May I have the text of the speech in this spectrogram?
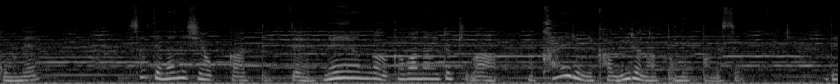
こうねさて何しよっかって言って明暗が浮かばない時はもう帰るに限るなと思ったんですよ。で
